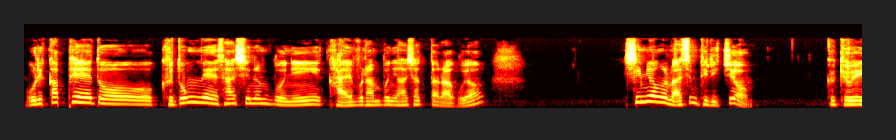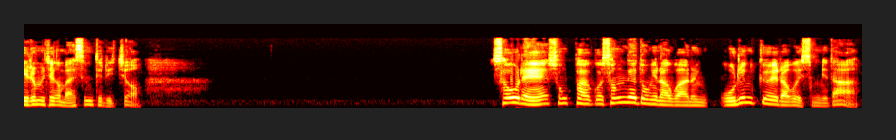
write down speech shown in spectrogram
우리 카페에도 그 동네에 사시는 분이 가입을 한 분이 하셨더라고요. 실명을 말씀드리죠. 그 교회 이름을 제가 말씀드리죠. 서울의 송파구 성내동이라고 하는 오륜교회라고 있습니다.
